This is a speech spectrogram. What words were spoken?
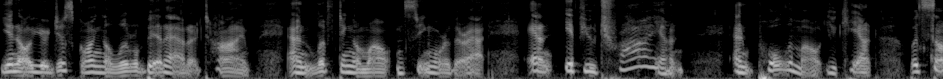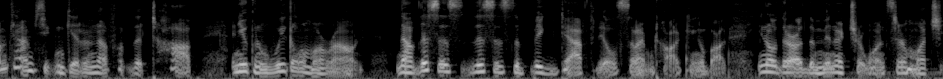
you know, you're just going a little bit at a time and lifting them out and seeing where they're at. And if you try and and pull them out, you can't. But sometimes you can get enough of the top and you can wiggle them around. Now this is this is the big daffodils that I'm talking about. You know, there are the miniature ones; they're much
